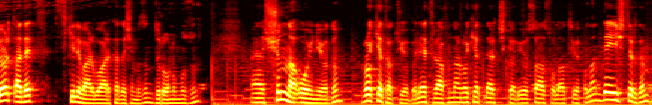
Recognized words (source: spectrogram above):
4 adet skill'i var bu arkadaşımızın, drone'umuzun. E, şunla oynuyordum. Roket atıyor böyle etrafından roketler çıkarıyor sağa sola atıyor falan. Değiştirdim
